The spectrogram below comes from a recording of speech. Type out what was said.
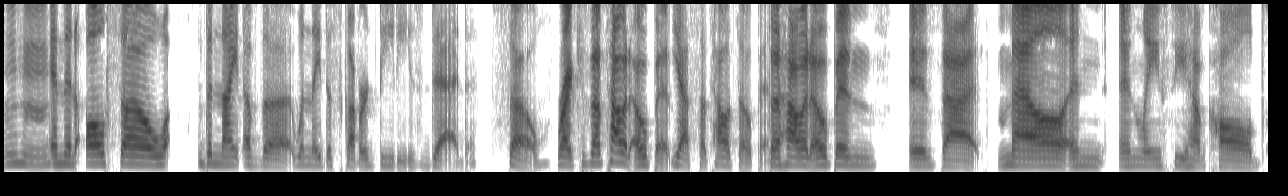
Mm-hmm. and then also the night of the when they discover Dee Dee's dead. So Right, because that's how it opens. yes, that's how it's open. The how it opens is that Mel and and Lacey have called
